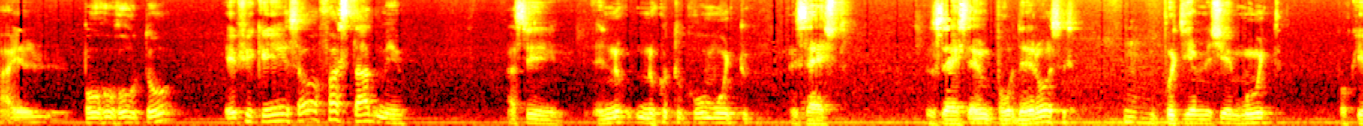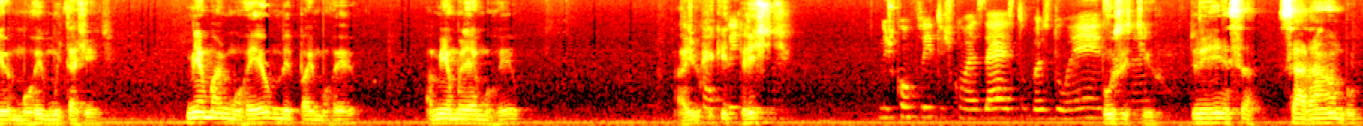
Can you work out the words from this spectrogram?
Aí o povo voltou, eu fiquei só afastado mesmo. Assim, ele não, não cutucou muito o exército. O exército é um poderoso, não podia mexer muito, porque morreu muita gente. Minha mãe morreu, meu pai morreu, a minha mulher morreu. Aí eu fiquei Conflito. triste. Nos conflitos com o exército, as doenças. positivo. Doença, sarambo,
